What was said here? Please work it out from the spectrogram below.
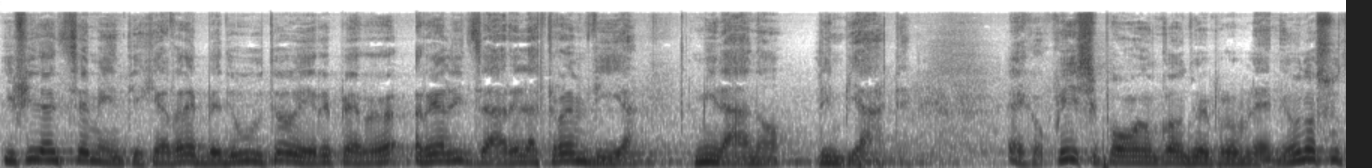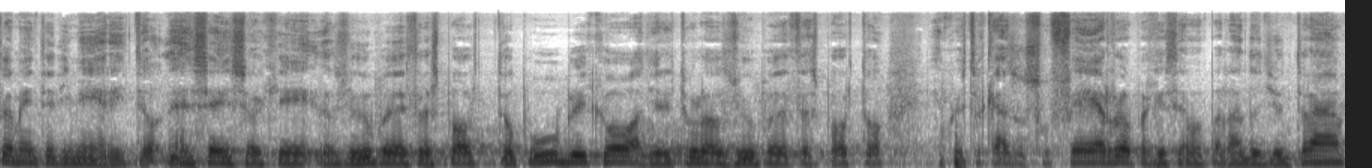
i finanziamenti che avrebbe dovuto avere per realizzare la tranvia Milano-Limbiate. Ecco, qui si pongono due problemi, uno assolutamente di merito, nel senso che lo sviluppo del trasporto pubblico, addirittura lo sviluppo del trasporto in questo caso su ferro, perché stiamo parlando di un tram,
